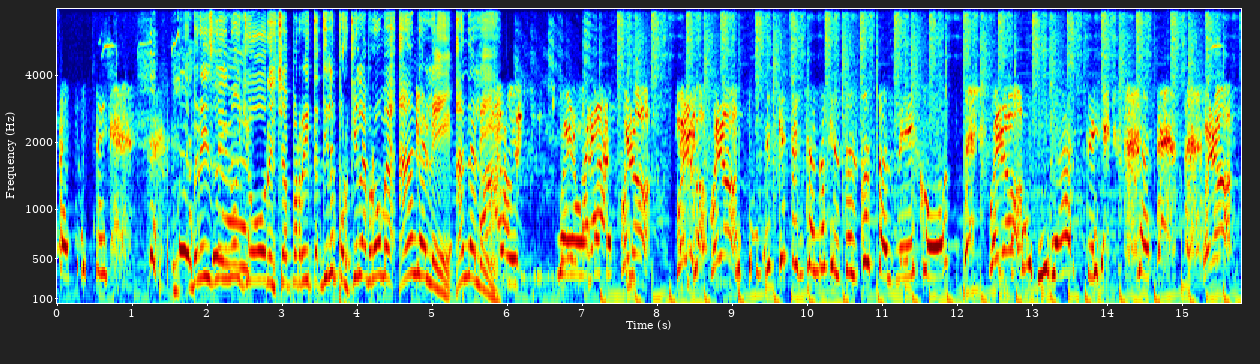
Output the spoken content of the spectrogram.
pasaste. Bresley, no llores, chaparrita. Dile por qué la broma. Ándale, ándale. Ah, Bueno, bueno, bueno, bueno, Es que pensando que estás tan lejos. Bueno. Bueno.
